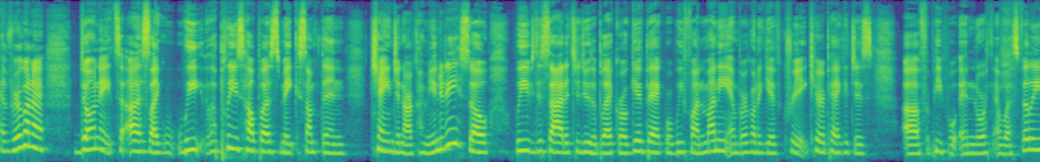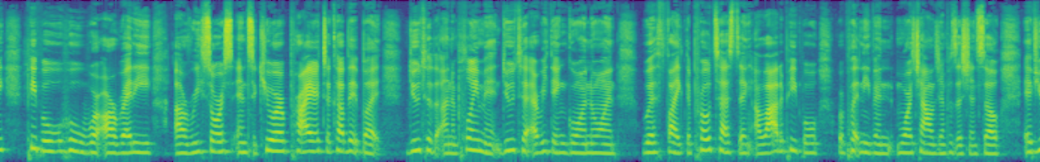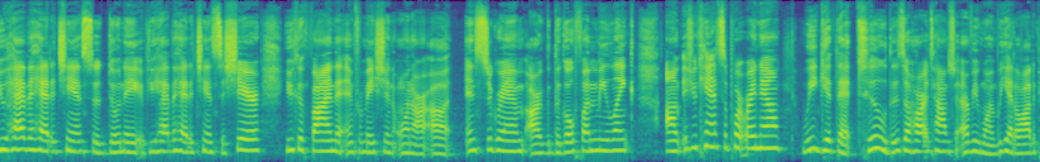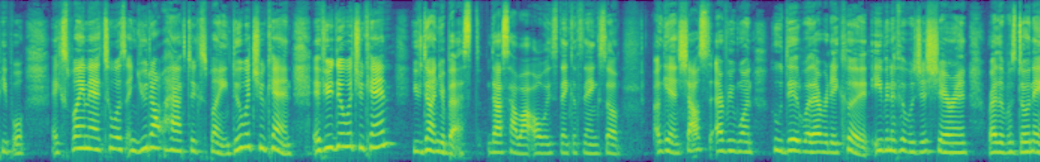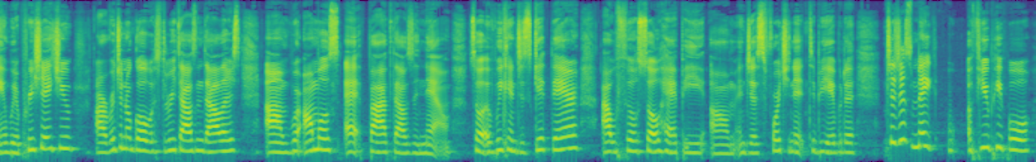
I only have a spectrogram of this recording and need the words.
if you're gonna donate to us, like we please help us make something change in our community. So we've decided to do the Black Girl Give Back, where we fund money and we're gonna give create care packages uh, for people in North and West Philly, people who were already uh, resource insecure prior to COVID, but due to the unemployment, due to everything going on with like the protesting, a lot of people were put in even more challenging positions. So if you haven't had a chance to donate, if you haven't had a chance to share, you can find that information on our uh, Instagram, our the GoFundMe link. Um, if you can't support right now, we get that too. These are hard times for everyone. We had a lot of people explain that to us, and you don't have to explain. Do what you can. If you do what you can, you've done your best. That's how I always think of things. So again, shouts to everyone who did whatever they could, even if it was just sharing, whether it was donating. We appreciate you. Our original goal was three thousand dollars. Um, we're almost at five thousand now. So if we can just get there, I will feel so happy um, and just fortunate to be able to to just make a few people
